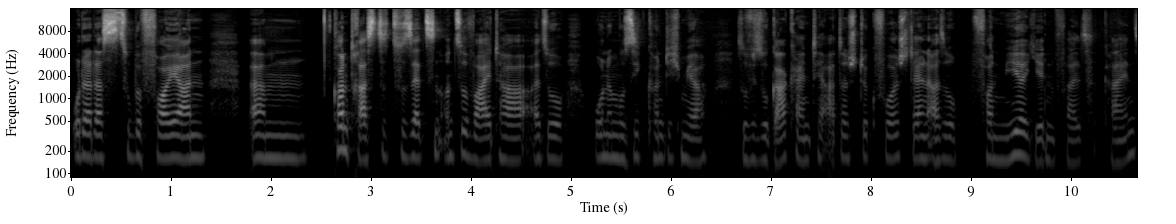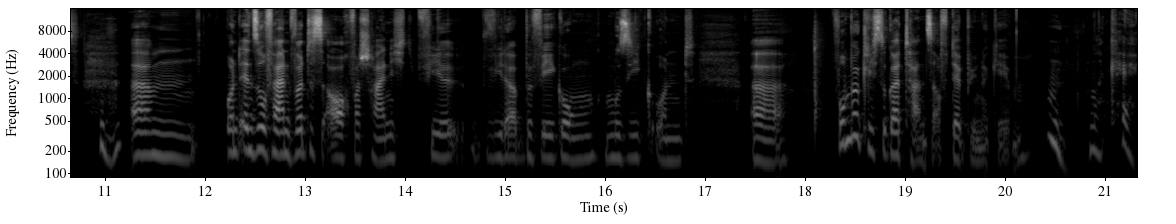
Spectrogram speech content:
oder das zu befeuern. Ähm, Kontraste zu setzen und so weiter. Also ohne Musik könnte ich mir sowieso gar kein Theaterstück vorstellen, also von mir jedenfalls keins. Mhm. Und insofern wird es auch wahrscheinlich viel wieder Bewegung, Musik und äh, womöglich sogar Tanz auf der Bühne geben. Hm, okay.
